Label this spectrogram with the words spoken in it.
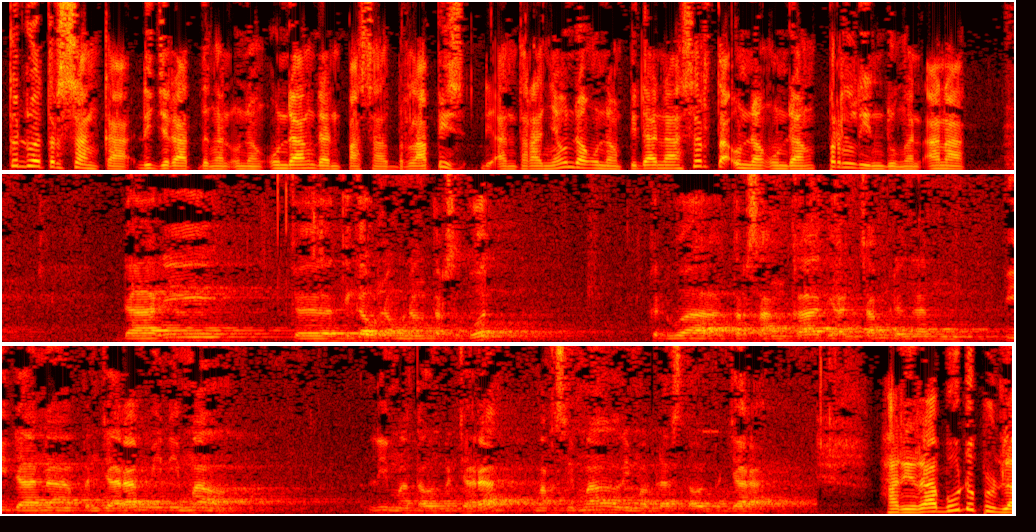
Kedua tersangka dijerat dengan undang-undang dan pasal berlapis, di antaranya undang-undang pidana serta undang-undang perlindungan anak. Dari ketiga undang-undang tersebut, kedua tersangka diancam dengan pidana penjara minimal 5 tahun penjara, maksimal 15 tahun penjara. Hari Rabu 28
